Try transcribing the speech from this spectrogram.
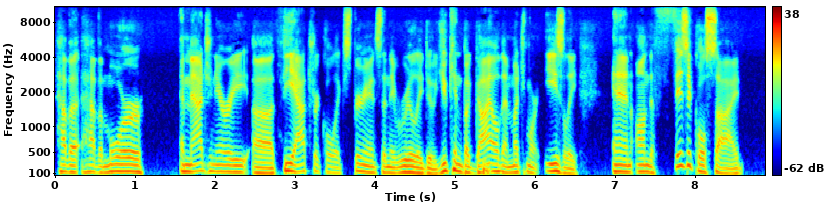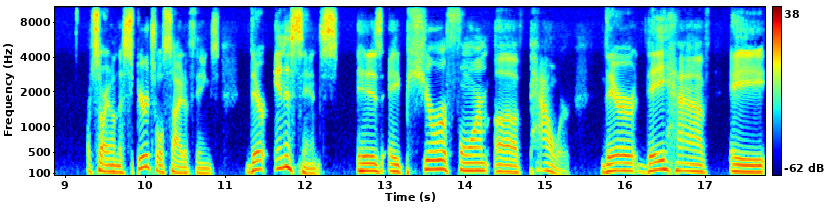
have a have a more imaginary uh, theatrical experience than they really do. You can beguile mm-hmm. them much more easily. And on the physical side, or sorry, on the spiritual side of things, their innocence is a pure form of power. They're, they have a,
